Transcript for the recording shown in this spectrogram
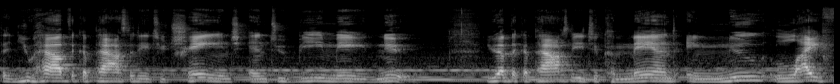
That you have the capacity to change and to be made new. You have the capacity to command a new life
